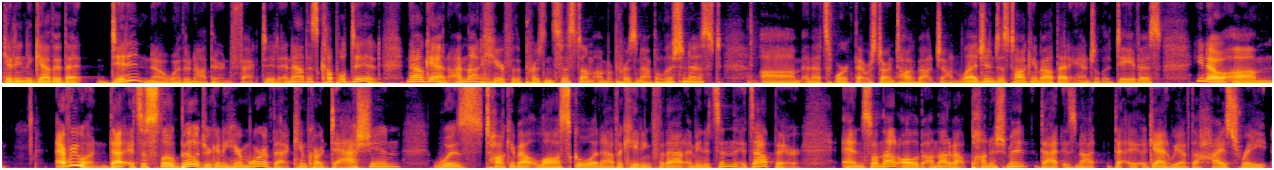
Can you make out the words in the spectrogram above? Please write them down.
getting together that didn't know whether or not they're infected. And now this couple did. Now, again, I'm not here for the prison system. I'm a prison abolitionist. Um, and that's work that we're starting to talk about. John Legend is talking about that. Angela Davis, you know, um, everyone that it's a slow build you're going to hear more of that kim kardashian was talking about law school and advocating for that i mean it's in it's out there and so i'm not all about i'm not about punishment that is not that again we have the highest rate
